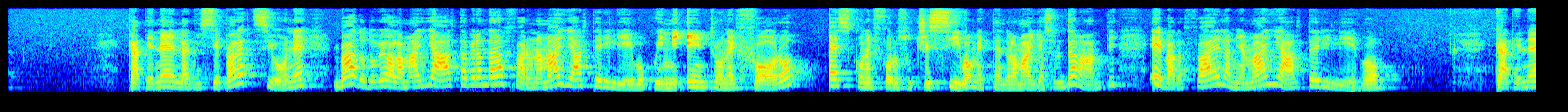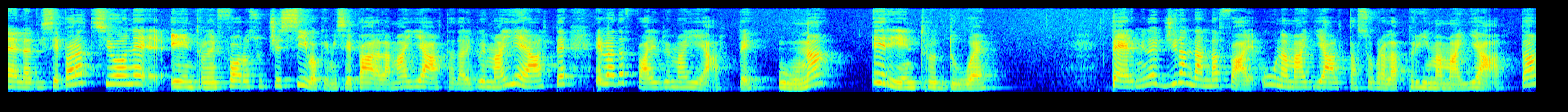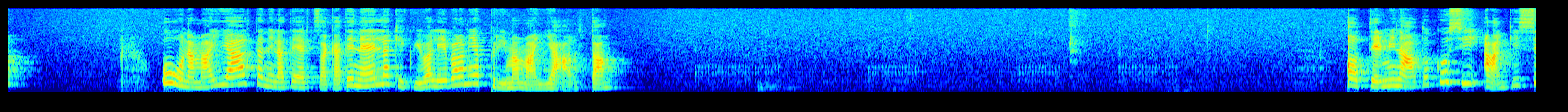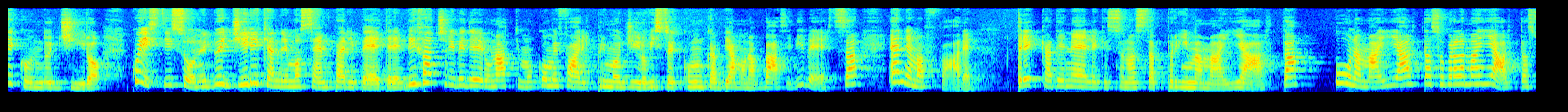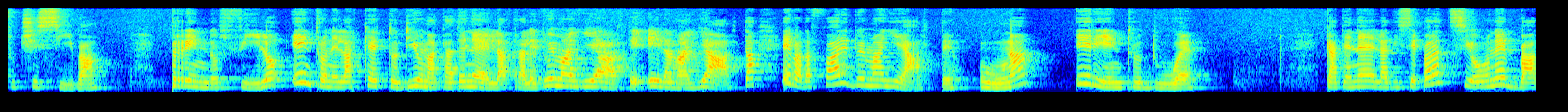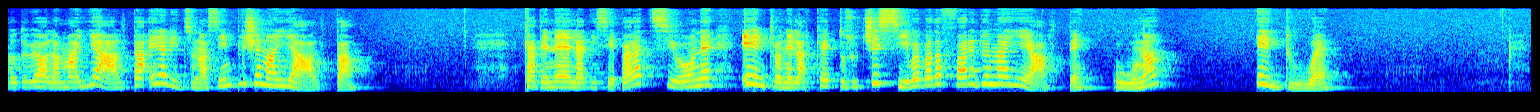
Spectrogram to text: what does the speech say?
Catenella di separazione vado dove ho la maglia alta per andare a fare una maglia alta e rilievo quindi entro nel foro esco nel foro successivo mettendo la maglia sul davanti e vado a fare la mia maglia alta e rilievo. Catenella di separazione entro nel foro successivo che mi separa la maglia alta dalle due maglie alte e vado a fare due maglie alte. Una e rientro 2 termino il giro andando a fare una maglia alta sopra la prima maglia alta una maglia alta nella terza catenella che equivaleva alla mia prima maglia alta ho terminato così anche il secondo giro. Questi sono i due giri che andremo sempre a ripetere. Vi faccio rivedere un attimo come fare il primo giro visto che comunque abbiamo una base diversa e andiamo a fare 3 catenelle che sono sta prima maglia alta una maglia alta sopra la maglia alta successiva. Prendo il filo entro nell'archetto di una catenella tra le due maglie alte e la maglia alta e vado a fare due maglie alte. Una e rientro 2 catenella di separazione vado dove ho la maglia alta e realizzo una semplice maglia alta. Catenella di separazione entro nell'archetto successivo e vado a fare due maglie alte una e due.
